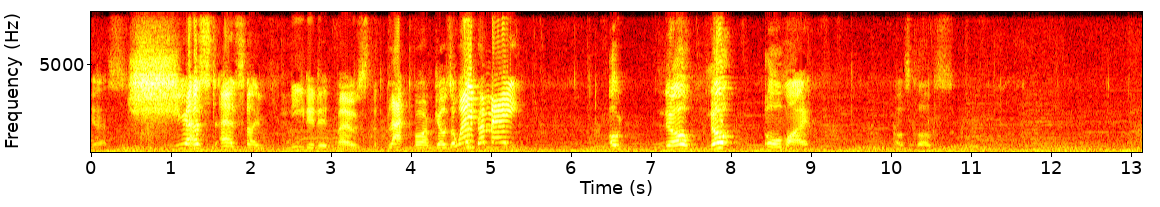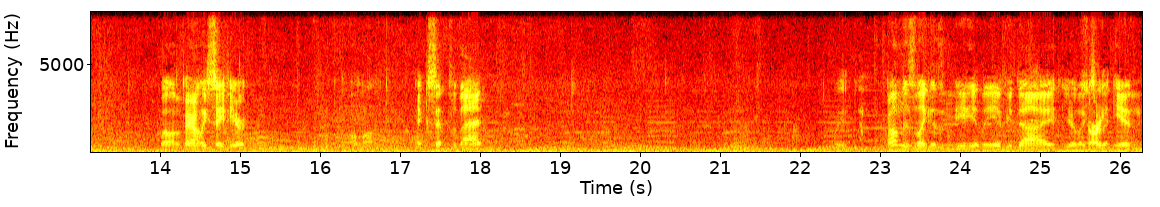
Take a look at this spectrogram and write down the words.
Yes. Just as I've needed it most, the platform goes away from me! Oh no, no! Oh my! That was close. Well, I'm apparently safe here, Oh my. except for that. Wait, Problem is, like, is immediately if you die, you're like Sorry. sort of in,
